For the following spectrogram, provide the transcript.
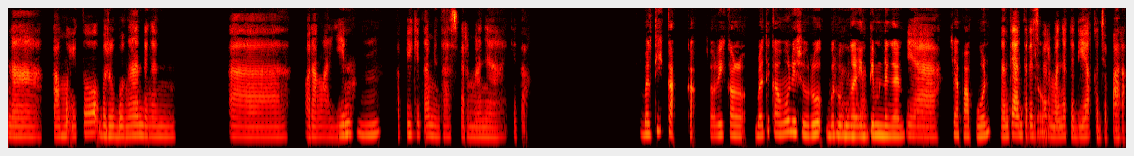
Nah kamu itu berhubungan dengan uh, orang lain, hmm. tapi kita minta spermanya kita. Gitu. Berarti Kak, Kak, sorry kalau berarti kamu disuruh berhubungan hmm. intim dengan ya. siapa pun. Nanti anterin so. spermanya ke dia ke Jepara.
